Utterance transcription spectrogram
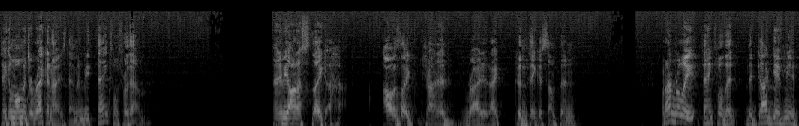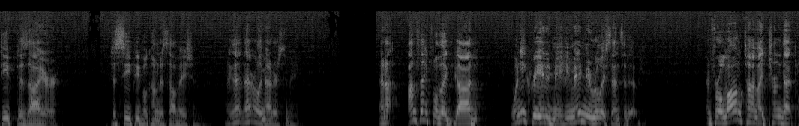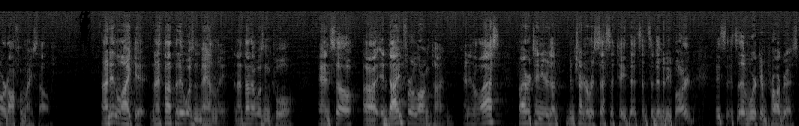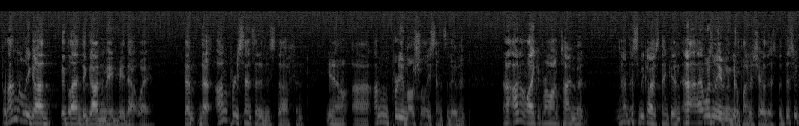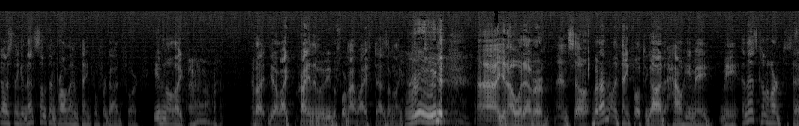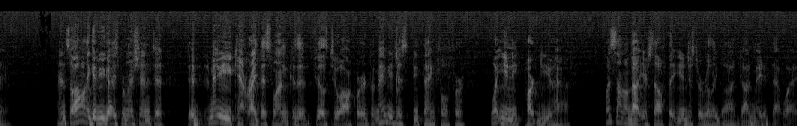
Take a moment to recognize them and be thankful for them. And to be honest, like I was like trying to write it, I couldn't think of something. But I'm really thankful that, that God gave me a deep desire to see people come to salvation. Like that, that really matters to me. And I, I'm thankful that God, when He created me, He made me really sensitive. And for a long time, I turned that part off of myself. And I didn't like it, and I thought that it wasn't manly, and I thought it wasn't cool. And so uh, it died for a long time. And in the last five or ten years, I've been trying to resuscitate that sensitivity part. It's, it's a work in progress. But I'm really God, glad that God made me that way. That, that I'm pretty sensitive to stuff, and you know, uh, I'm pretty emotionally sensitive, and, and I don't like it for a long time. But know, this week I was thinking, I wasn't even going to plan to share this, but this week I was thinking that's something probably I'm thankful for God for, even though like. if I, you know, I cry in the movie before my wife does, I'm like rude, uh, you know, whatever. And so, but I'm really thankful to God how He made me, and that's kind of hard to say. And so, I want to give you guys permission to maybe you can't write this one because it feels too awkward, but maybe just be thankful for what unique part do you have? What's something about yourself that you just are really glad God made it that way?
